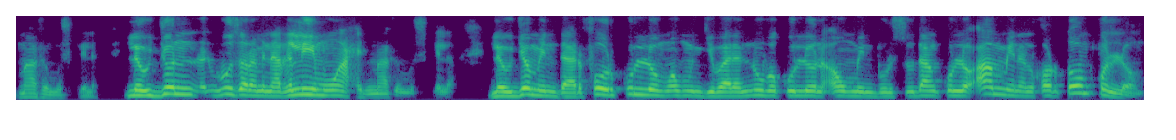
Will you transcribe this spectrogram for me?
ما في مشكلة. لو جو الوزراء من اقليم واحد ما في مشكلة. لو جو من دارفور كلهم أو من جبال النوبة كلهم أو من بورسودان كلهم أو من الخرطوم كلهم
